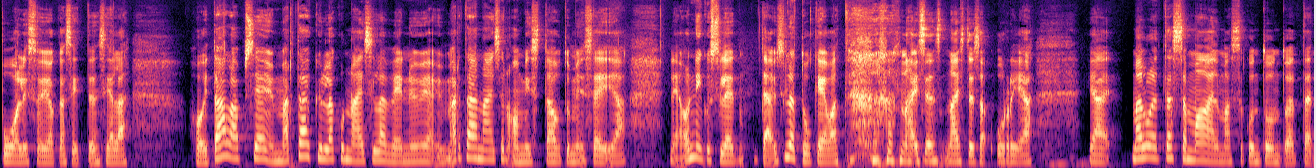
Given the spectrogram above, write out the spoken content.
puoliso, joka sitten siellä hoitaa lapsia ja ymmärtää kyllä, kun naisilla venyy ja ymmärtää naisen omistautumisen ja ne on niin kuin täysillä tukevat naisen, naistensa uria. Ja mä luulen, että tässä maailmassa, kun tuntuu, että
